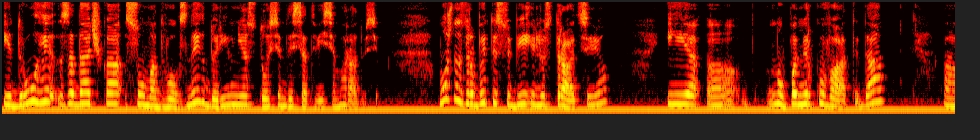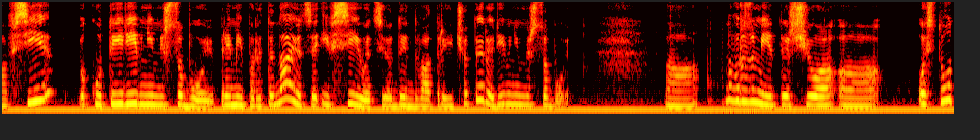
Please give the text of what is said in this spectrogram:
і друге задачка сума двох з них дорівнює 178 градусів. Можна зробити собі ілюстрацію і е, ну, поміркувати. Да? Е, Всі кути рівні між собою. Прямі перетинаються, і всі оці 1, 2, 3 і 4 рівні між собою. Ну, ви розумієте, що ось тут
